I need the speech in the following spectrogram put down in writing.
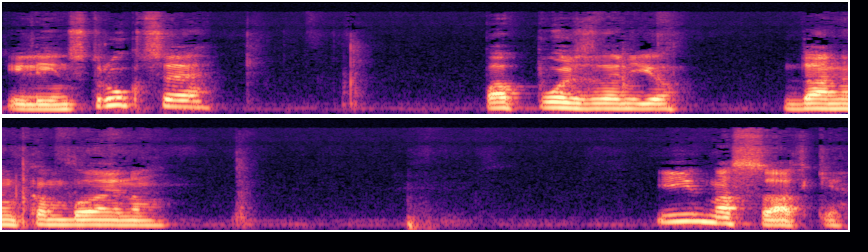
или инструкция по пользованию данным комбайном. И насадки.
